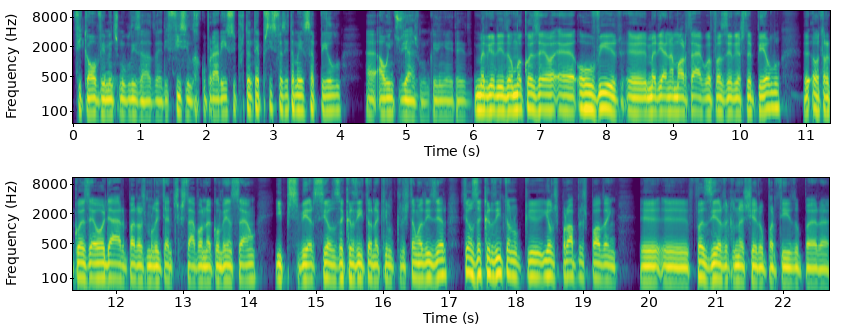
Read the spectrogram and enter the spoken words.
fica obviamente desmobilizado, é difícil recuperar isso e, portanto, é preciso fazer também esse apelo uh, ao entusiasmo, um bocadinho a ideia de... Margarida, uma coisa é, é ouvir uh, Mariana Mortágua fazer este apelo, uh, outra coisa é olhar para os militantes que estavam na convenção e perceber se eles acreditam naquilo que lhes estão a dizer, se eles acreditam no que eles próprios podem fazer renascer o partido para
